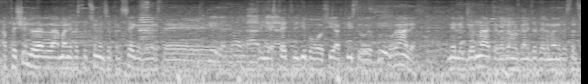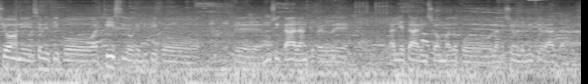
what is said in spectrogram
a prescindere dalla manifestazione in sé per sé, che riveste degli aspetti di tipo sia artistico che culturale, nelle giornate verranno organizzate delle manifestazioni sia di tipo artistico che di tipo eh, musicale, anche per eh, allietare insomma, dopo la visione dell'infiorata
